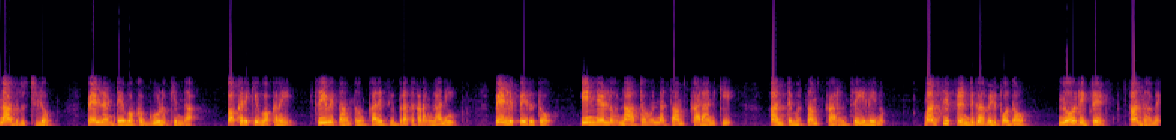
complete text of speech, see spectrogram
నా దృష్టిలో పెళ్ళంటే ఒక గూడు కింద ఒకరికి ఒకరై జీవితాంతం కలిసి బ్రతకడం గాని పెళ్ళి పేరుతో ఇన్నేళ్ళు నాతో ఉన్న సంస్కారానికి అంతిమ సంస్కారం చేయలేను. మంచి ఫ్రెండ్గా విడిపోదాం. నో రిగ్రెట్స్ అందామే.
